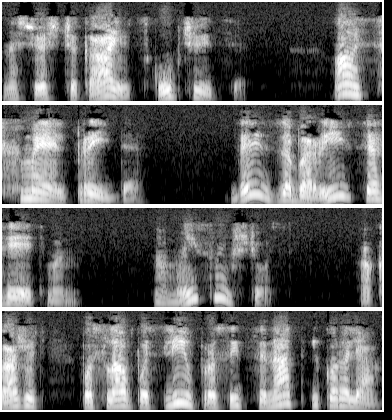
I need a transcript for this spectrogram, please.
На щось чекають, скупчуються. Ось хмель прийде. Десь забарився гетьман, намислив щось, а кажуть, послав послів просить сенат і короля.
